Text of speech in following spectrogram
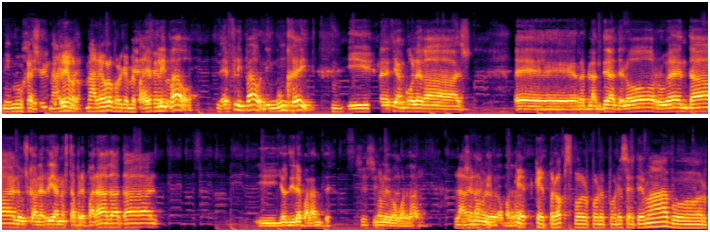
Ningún hate. Me increíble. alegro, me alegro porque me He parece. flipado, he flipado, ningún hate. Mm. Y me decían colegas, eh, replantéatelo, Rubén, tal, Euskal Herria no está preparada, tal. Y yo tiré para adelante, Sí, sí. no lo iba a guardar. La verdad no lo que, guardar. que- que props por, por- por ese tema, por,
